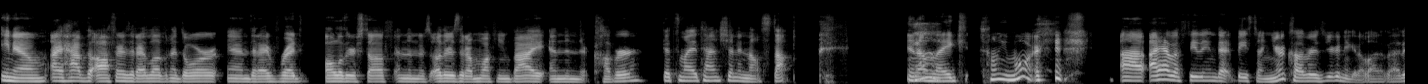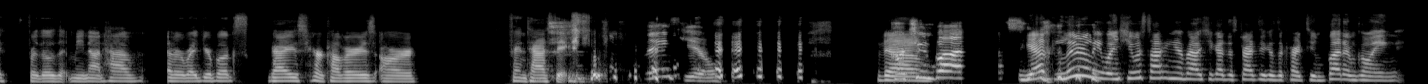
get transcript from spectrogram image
you know, I have the authors that I love and adore and that I've read all of their stuff. And then there's others that I'm walking by and then their cover gets my attention and I'll stop. and yeah. I'm like, tell me more. uh, I have a feeling that based on your covers, you're going to get a lot of that. For those that may not have ever read your books, guys, her covers are fantastic. Thank you. The, cartoon butts. yes, literally when she was talking about she got distracted because of cartoon butt, I'm going,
